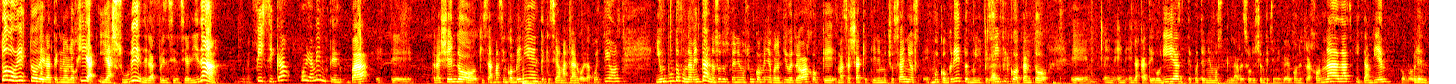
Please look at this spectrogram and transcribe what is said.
todo esto de la tecnología y a su vez de la presencialidad física obviamente va este, trayendo quizás más inconvenientes, que sea más largo la cuestión. Y un punto fundamental, nosotros tenemos un convenio colectivo de trabajo que más allá que tiene muchos años, es muy concreto, es muy específico, tanto eh, en, las categorías, después tenemos la resolución que tiene que ver con nuestras jornadas y también, como bien...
